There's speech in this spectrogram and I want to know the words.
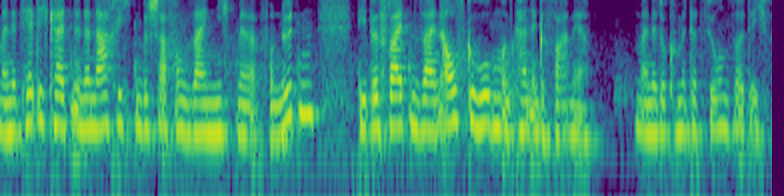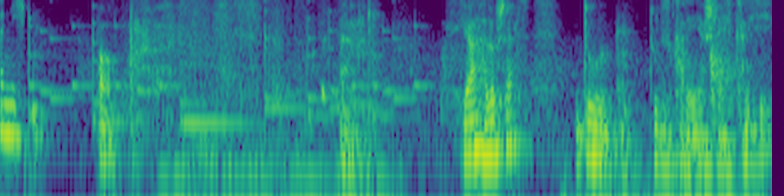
Meine Tätigkeiten in der Nachrichtenbeschaffung seien nicht mehr vonnöten, die Befreiten seien ausgehoben und keine Gefahr mehr. Meine Dokumentation sollte ich vernichten. Oh. Ähm. Ja, hallo Schatz. Du, du bist gerade eher schlecht. Kann ich dich.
